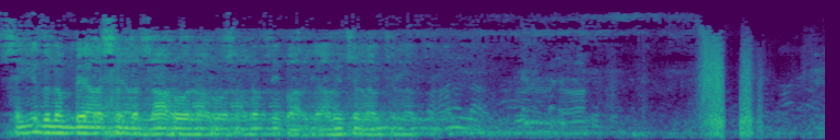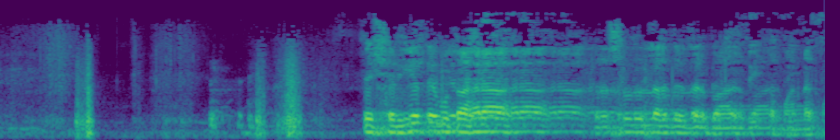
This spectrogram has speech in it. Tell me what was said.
سید الانبیاء صلی اللہ علیہ وسلم کی بارگاہ وچ لگ تے شریعت مطہرہ رسول اللہ کے دربار کی امانت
